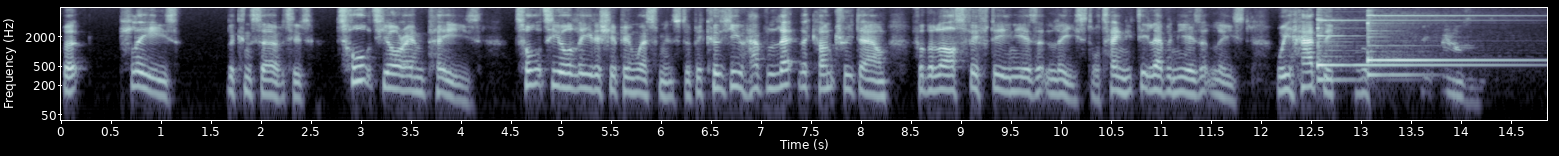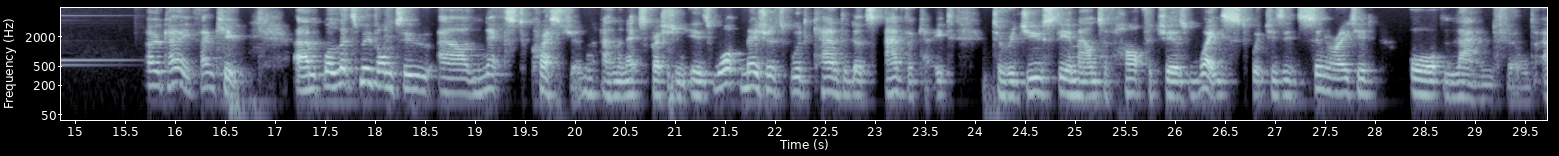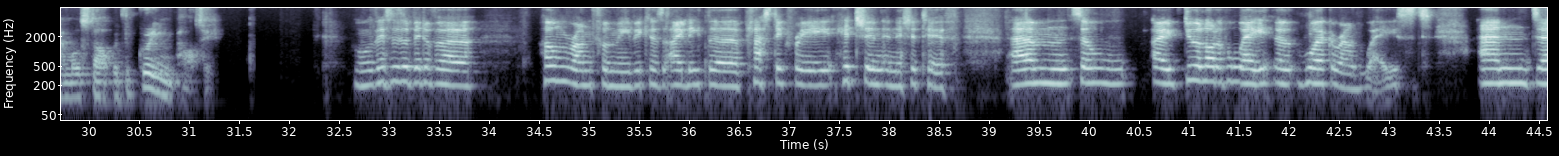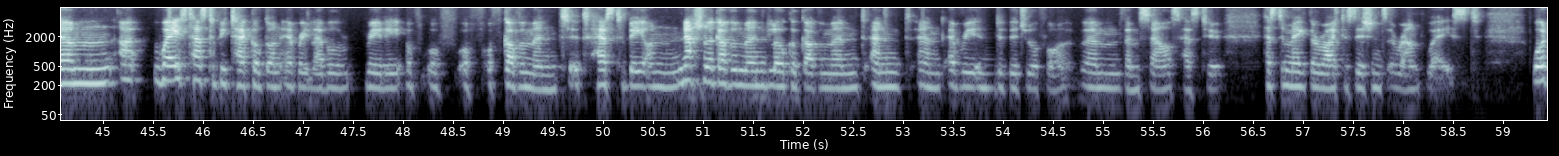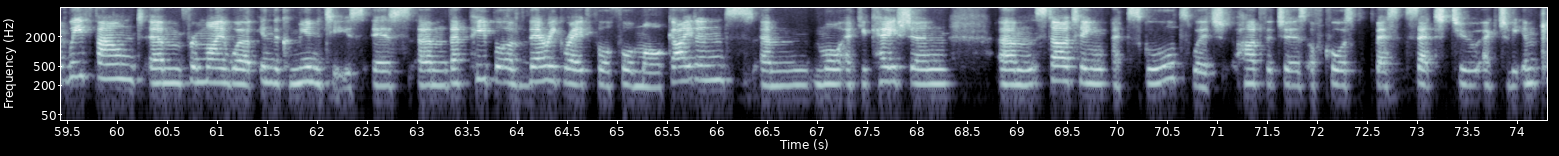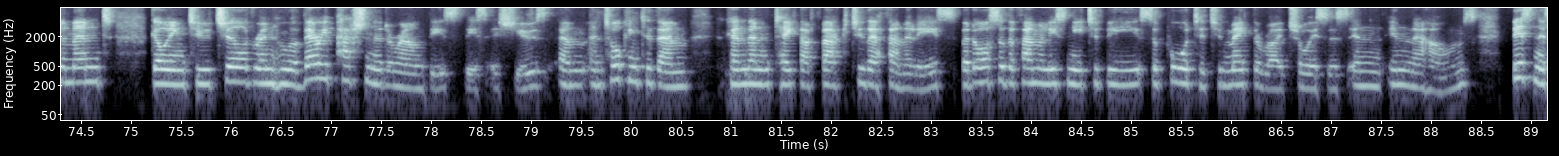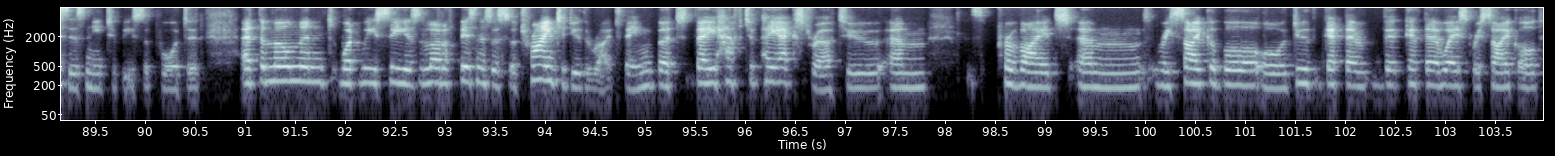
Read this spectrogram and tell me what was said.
But please, the Conservatives, talk to your MPs, talk to your leadership in Westminster because you have let the country down for the last 15 years at least, or 10, 11 years at least. We had the. Okay, thank you. Um, well, let's move on to our next question. And the next question is What measures would candidates advocate to reduce the amount of Hertfordshire's waste which is incinerated or landfilled? And we'll start with the Green Party. Well, this is a bit of a home run for me because I lead the plastic free Hitchin initiative. Um, so I do a lot of way, uh, work around waste. And um, uh, waste has to be tackled on every level, really, of, of, of, of, government. It has to be on national government, local government, and and every individual for um, themselves has to has to make the right decisions around waste. What we found um, from my work in the communities is um, that people are very grateful for more guidance, um, more education, um, starting at schools, which Hertfordshire is, of course, best set to actually implement, going to children who are very passionate around these, these issues um, and talking to them can then take that back to their families but also the families need to be supported to make the right choices in in their homes businesses need to be supported at the moment what we see is a lot of businesses are trying to do the right thing but they have to pay extra to um, provide um, recyclable or do get their get their waste recycled.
